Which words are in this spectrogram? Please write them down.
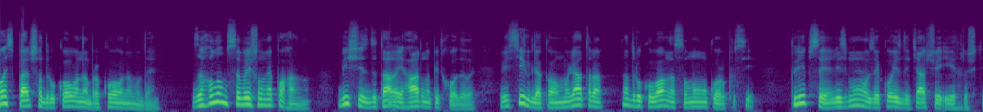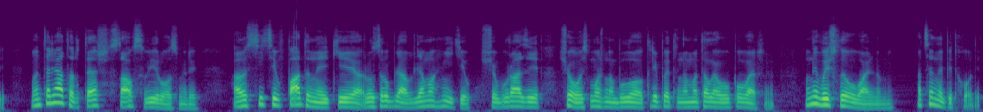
Ось перша друкована бракована модель. Загалом все вийшло непогано. Більшість деталей гарно підходили. Відсік для акумулятора надрукував на самому корпусі. Кліпси візьму з якоїсь дитячої іграшки. Вентилятор теж став свої розміри. Але всі ці впадини, які я розробляв для магнітів, щоб у разі чогось можна було кріпити на металеву поверхню, вони вийшли овальними, а це не підходить.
